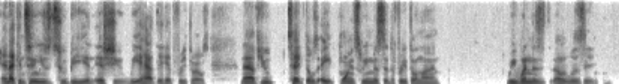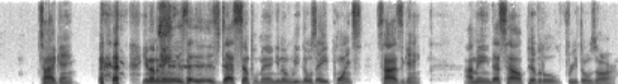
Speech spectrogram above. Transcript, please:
and that continues to be an issue. We have to hit free throws. Now, if you take those eight points we missed at the free throw line, we win this. Uh, what is it? Tie game. you know what I mean? It's, it's that simple, man. You know, we those eight points ties the game. I mean, that's how pivotal free throws are.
